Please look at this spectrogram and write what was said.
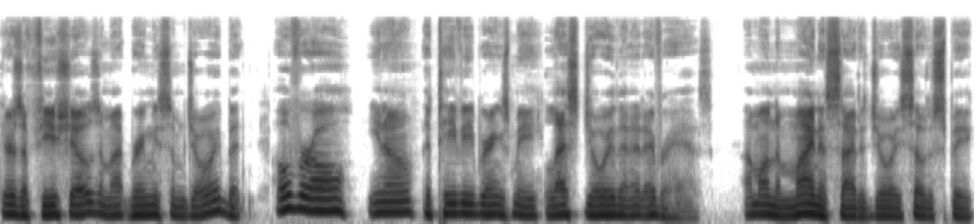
There's a few shows that might bring me some joy, but overall, you know, the TV brings me less joy than it ever has. I'm on the minus side of joy, so to speak.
